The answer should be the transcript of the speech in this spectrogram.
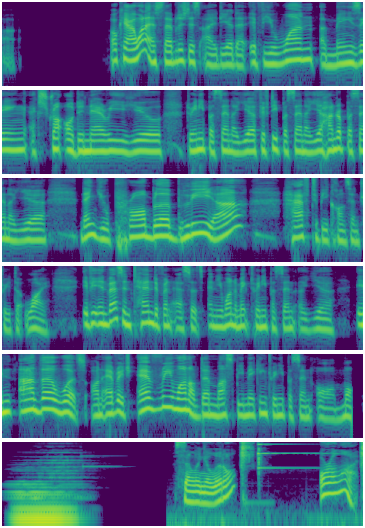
Okay, I want to establish this idea that if you want amazing, extraordinary yield, 20% a year, 50% a year, 100% a year, then you probably uh, have to be concentrated. Why? If you invest in 10 different assets and you want to make 20% a year, in other words, on average, every one of them must be making 20% or more. Selling a little or a lot?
